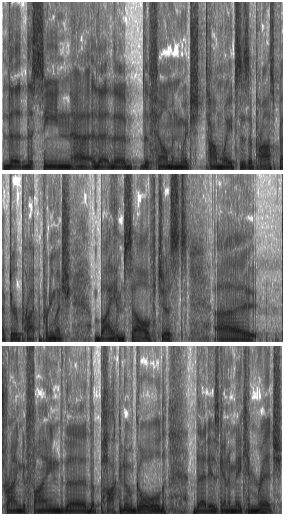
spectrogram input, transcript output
the the scene uh, the the the film in which Tom Waits is a prospector pri- pretty much by himself just uh, trying to find the the pocket of gold that is going to make him rich.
